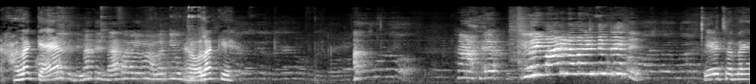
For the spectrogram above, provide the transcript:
ಹೊಲಕ್ಕೆ ಹೊಲಕ್ಕೆ ಏ ಚಂದಾಗ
